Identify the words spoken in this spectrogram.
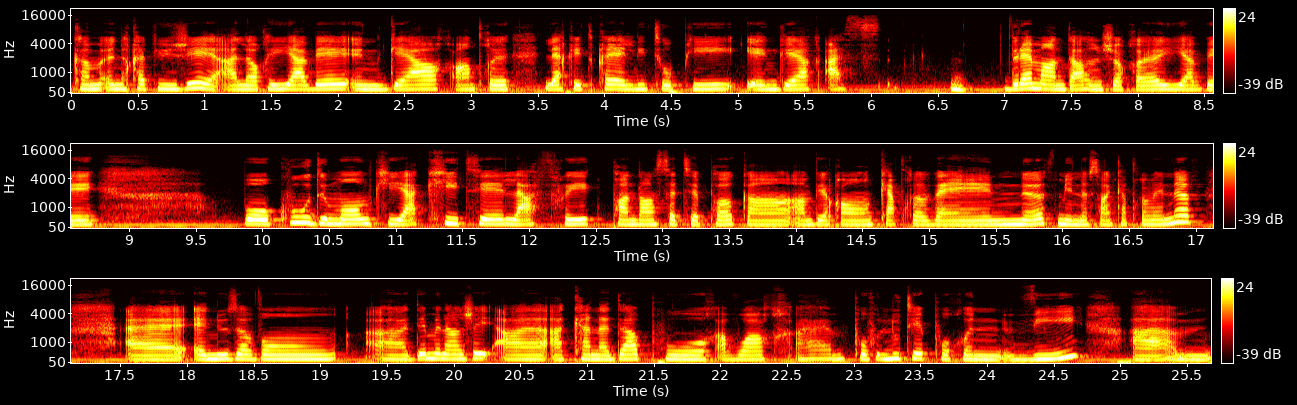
comme une réfugié. Alors, il y avait une guerre entre l'Érythrée et l'Éthiopie, une guerre vraiment dangereuse. Il y avait beaucoup de monde qui a quitté l'Afrique pendant cette époque, en environ 89, 1989. Euh, et nous avons euh, déménagé à, à, Canada pour avoir, euh, pour lutter pour une vie euh,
